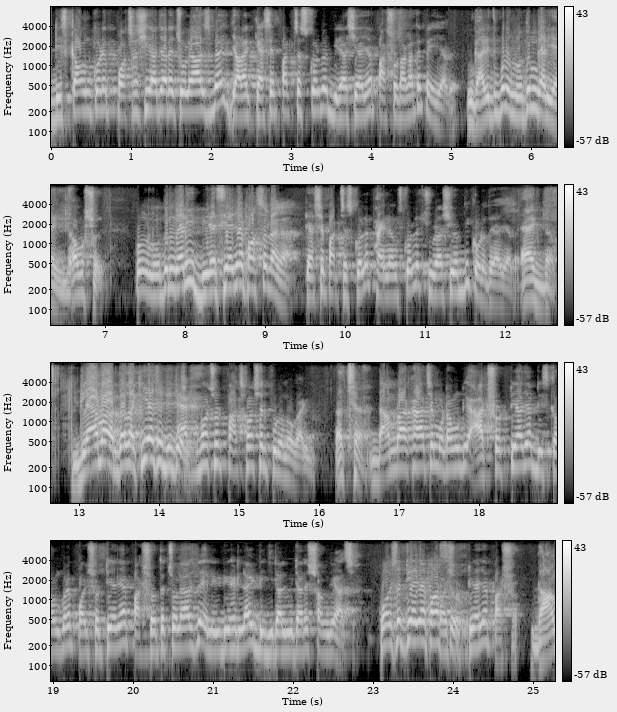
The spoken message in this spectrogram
ডিসকাউন্ট করে পঁচাশি হাজারে চলে আসবে। যারা ক্যাশে পারচেস করবে বিরাশি হাজার পাঁচশো টাকাতে পেয়ে যাবে। গাড়িতে পুরো নতুন গাড়ি একদম। অবশ্যই। পুরো নতুন গাড়ি বিরাশি হাজার পাঁচশো টাকা। ক্যাশে পারচেস করলে ফাইন্যান্স করলে চুরাশি অবধি করে দেওয়া যাবে। একদম। গ্ল্যামার দাদা কি আছে এক বছর পাঁচ মাসের পুরনো গাড়ি। আচ্ছা। দাম রাখা আছে মোটামুটি আটষট্টি হাজার ডিসকাউন্ট করে পঁয়ষট্টি হাজার পাঁচশোতে চলে আসবে এলইডি হেডলাইট ডিজিটাল মিটারের সঙ্গে আছে। পঁয়ষট্টি হাজার পাঁচশো? হাজার পাঁচশো। দাম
